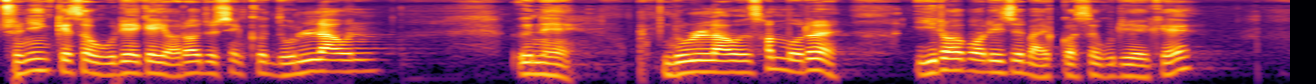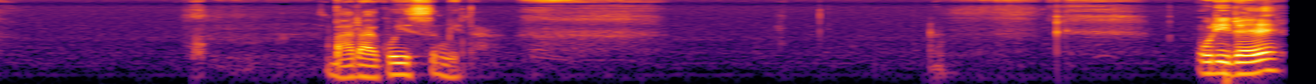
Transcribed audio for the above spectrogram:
주님께서 우리에게 열어주신 그 놀라운 은혜, 놀라운 선물을 잃어버리지 말 것을 우리에게 말하고 있습니다. 우리를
